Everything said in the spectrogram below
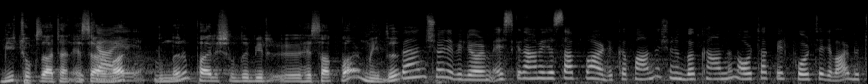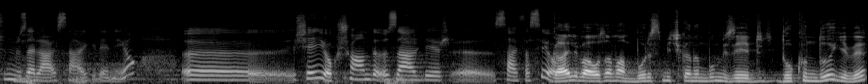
birçok zaten eser var. Hikayeyi. Hı hı. Bunların paylaşıldığı bir e, hesap var mıydı? Ben şöyle biliyorum eskiden bir hesap vardı kapandı. Şimdi bakanlığın ortak bir portali var. Bütün müzeler sergileniyor. Ee, şey yok şu anda özel bir e, sayfası yok. Galiba o zaman Boris Miçka'nın bu müzeye dokunduğu gibi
